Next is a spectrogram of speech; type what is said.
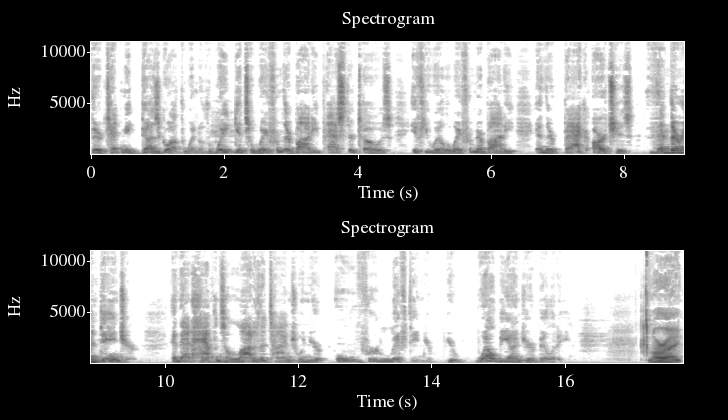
their technique does go out the window. The weight gets away from their body, past their toes, if you will, away from their body, and their back arches, then they're in danger. And that happens a lot of the times when you're overlifting. You're you're well beyond your ability. All right.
